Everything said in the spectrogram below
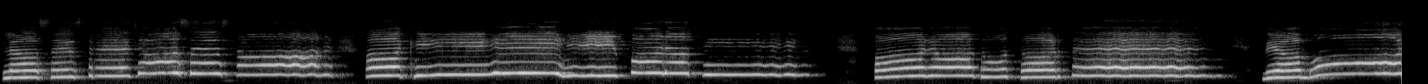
Las estrellas están aquí para dotarte de amor,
